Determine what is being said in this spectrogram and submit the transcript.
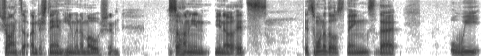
trying to understand human emotion. So I mean, you know, it's it's one of those things that we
